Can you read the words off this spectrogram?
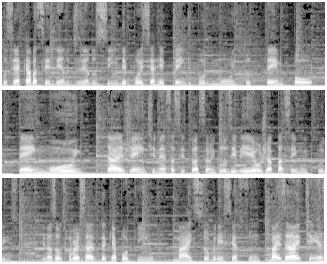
você acaba cedendo, dizendo sim e depois se arrepende por muito tempo. Tem muita gente nessa situação, inclusive eu já passei muito por isso. E nós vamos conversar daqui a pouquinho mais sobre esse assunto. Mas antes.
